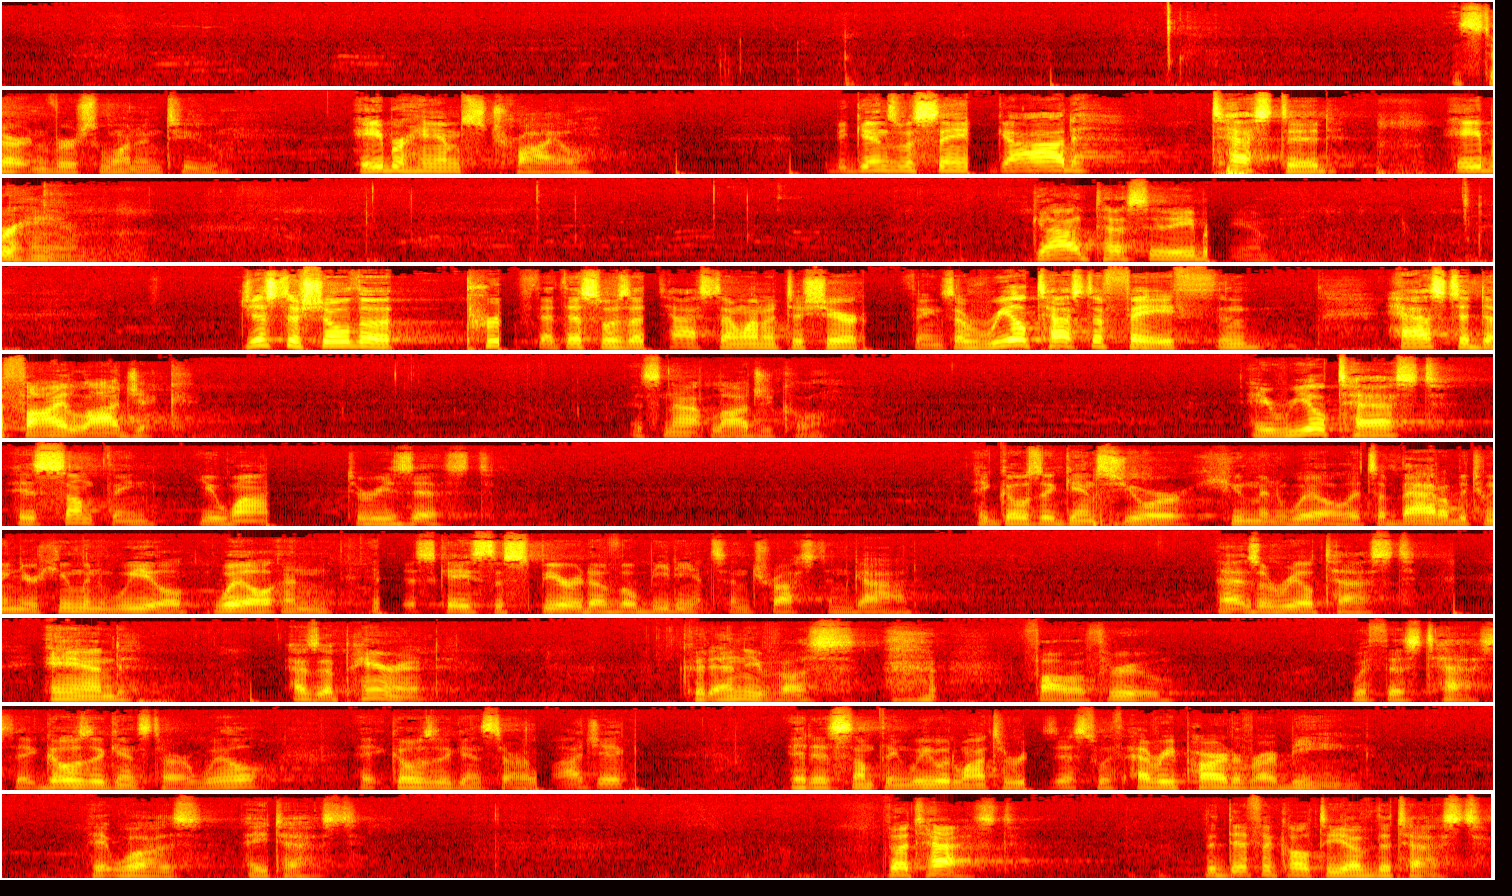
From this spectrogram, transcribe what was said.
Let's start in verse 1 and 2. Abraham's trial. It begins with saying, God tested Abraham. God tested Abraham. Just to show the proof that this was a test, I wanted to share things. A real test of faith has to defy logic. It's not logical. A real test is something you want to resist. It goes against your human will. It's a battle between your human will, will and, in this case, the spirit of obedience and trust in God. That is a real test. And as a parent, could any of us follow through with this test? It goes against our will, it goes against our logic. It is something we would want to resist with every part of our being. It was a test. The test, the difficulty of the test.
